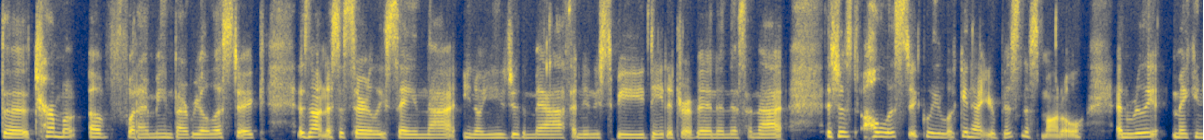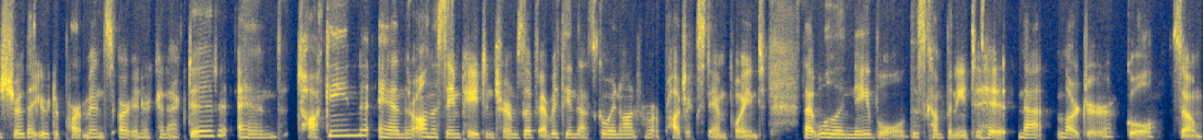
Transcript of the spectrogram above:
the term of what I mean by realistic is not necessarily saying that, you know, you need to do the math and it needs to be data driven and this and that. It's just holistically looking at your business model and really making sure that your departments are interconnected and talking and they're on the same page in terms of everything that's going on from a project standpoint that will enable this company to hit that larger goal. So,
